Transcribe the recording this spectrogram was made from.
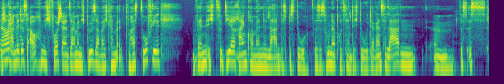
Ja. Ich kann mir das auch nicht vorstellen, sei mir nicht böse, aber ich kann, du hast so viel, wenn ich zu dir reinkomme in den Laden, das bist du. Das ist hundertprozentig du. Der ganze Laden, ähm, das ist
